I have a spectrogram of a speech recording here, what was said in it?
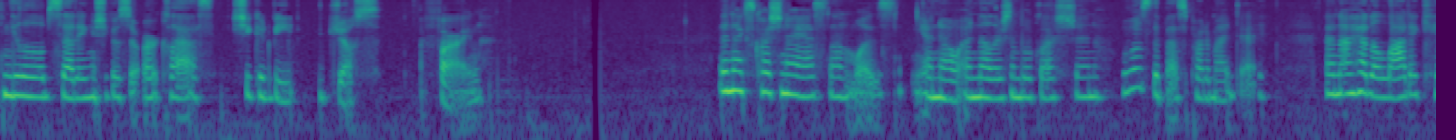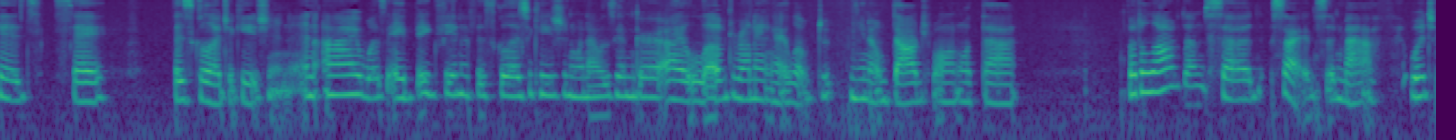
can get a little upsetting she goes to art class, she could be just fine. The next question I asked them was, you know, another simple question What was the best part of my day? And I had a lot of kids say physical education. And I was a big fan of physical education when I was younger. I loved running, I loved, you know, dodgeball and with that. But a lot of them said science and math, which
